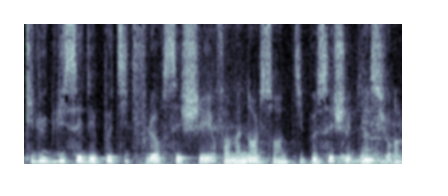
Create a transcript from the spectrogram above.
qui lui glissaient des petites fleurs séchées. Enfin, maintenant, elles sont un petit peu séchées, bien sûr. Hein.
